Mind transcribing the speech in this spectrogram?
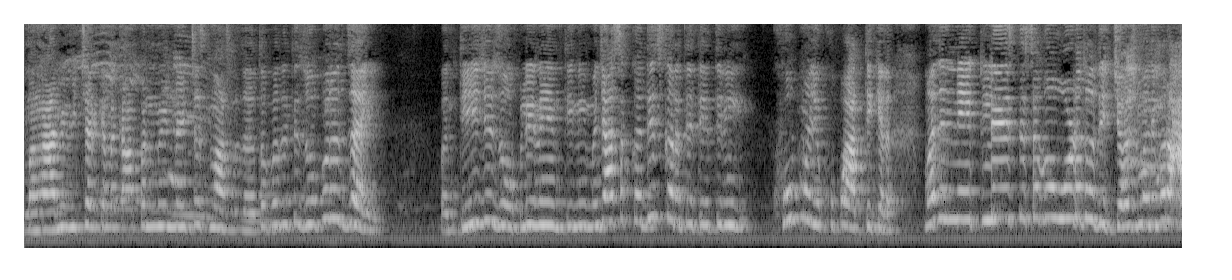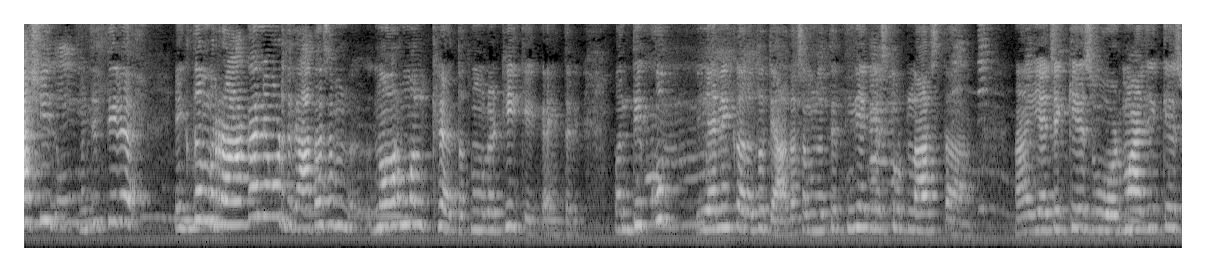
मग आम्ही विचार केला का आपण मिडनाईटच मासला जातो पण ती झोपूनच जाईल. पण ती जी झोपली नाही तिने म्हणजे असं कधीच करते ते तिने खूप म्हणजे खूप आत्ती केलं. माझे नेकलेस ते सगळं ओढत होती चर्चमध्ये बरं अशी म्हणजे तिला एकदम रागाने ओढत होती. आता समजा नॉर्मल खेळतात मुलं ठीक आहे काहीतरी. पण ती खूप याने करत होती. आता समजा ते नेकलेस तुटला असता. याचे केस ओढ माझे केस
